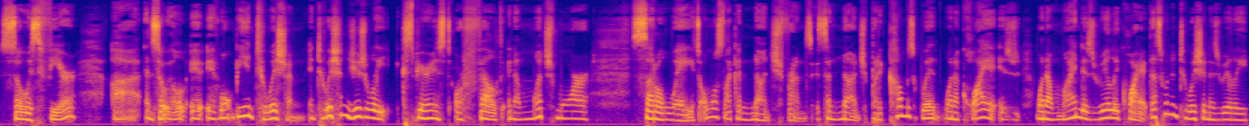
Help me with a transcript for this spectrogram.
So is fear. Uh, and so it, it won't be intuition. Intuition is usually experienced or felt in a much more subtle way. It's almost like a nudge, friends. It's a nudge, but it comes with when a quiet is, when a mind is really quiet. That's when intuition is really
